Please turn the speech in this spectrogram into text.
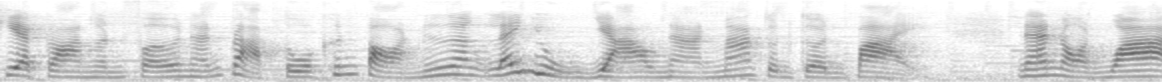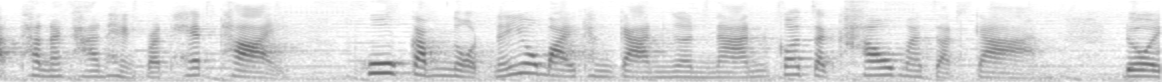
ที่อัตราเงินเฟอ้อนั้นปรับตัวขึ้นต่อเนื่อง และอยู่ยาวนานมากจนเกินไป แน่นอนว่าธนาคารแห่งประเทศไทย ผู้กำหนดนโยบายทางการเงินนั้นก็จะเข้ามาจัดการ โดย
